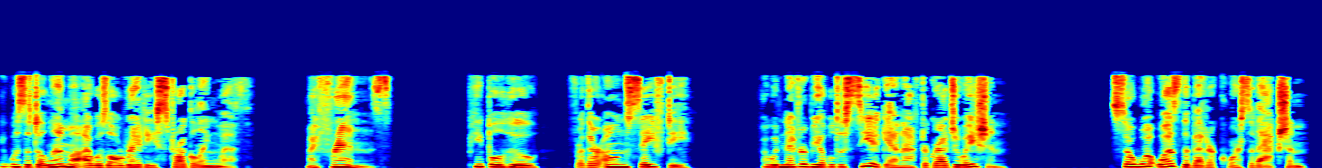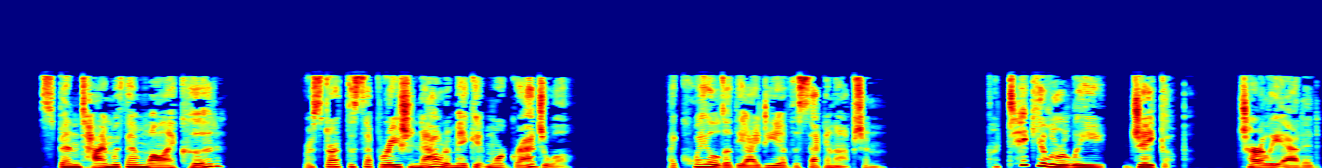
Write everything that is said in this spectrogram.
It was a dilemma I was already struggling with. My friends. People who, for their own safety, I would never be able to see again after graduation. So what was the better course of action? Spend time with them while I could? Or start the separation now to make it more gradual? I quailed at the idea of the second option. Particularly Jacob, Charlie added,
